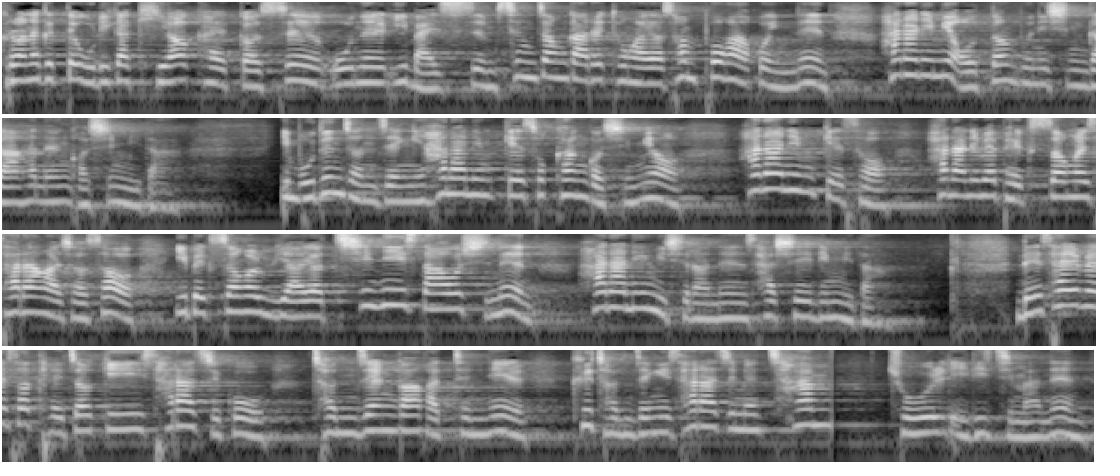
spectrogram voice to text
그러나 그때 우리가 기억할 것은 오늘 이 말씀 승전가를 통하여 선포하고 있는 하나님이 어떤 분이신가 하는 것입니다. 이 모든 전쟁이 하나님께 속한 것이며 하나님께서 하나님의 백성을 사랑하셔서 이 백성을 위하여 친히 싸우시는 하나님이시라는 사실입니다. 내 삶에서 대적이 사라지고 전쟁과 같은 일, 그 전쟁이 사라지면 참 좋을 일이지만은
